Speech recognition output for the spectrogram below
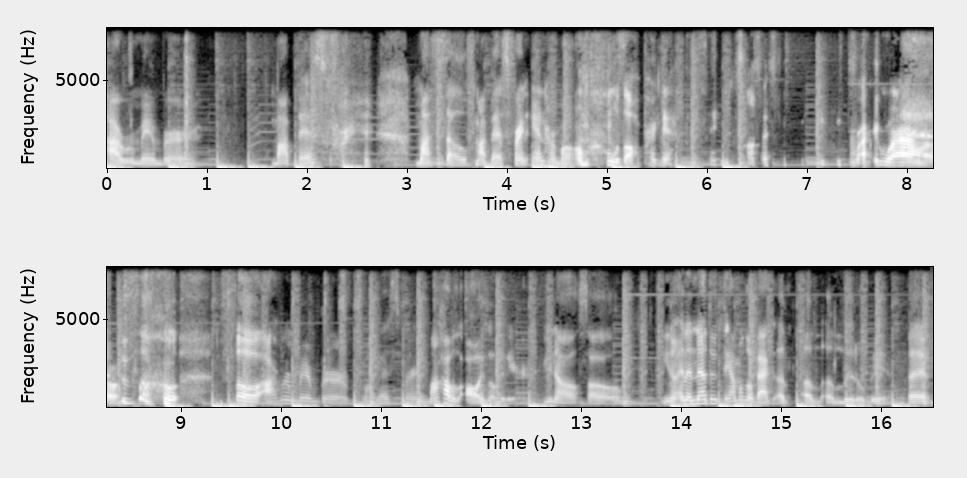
I remember my best friend, myself, my best friend, and her mom was all pregnant at the same time. right? Wow. So so I remember my best friend, my car was always over there, you know. So, you know, and another thing, I'm gonna go back a, a, a little bit, but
